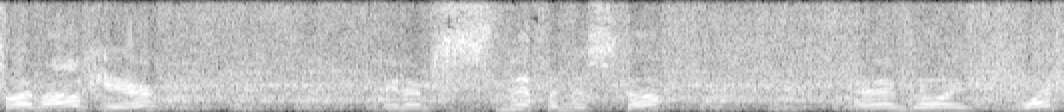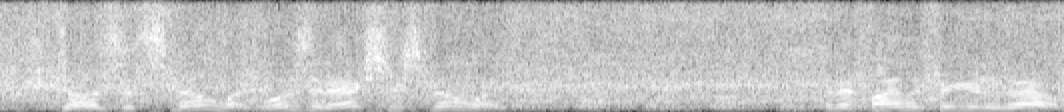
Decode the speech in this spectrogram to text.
So I'm out here and I'm sniffing this stuff and I'm going, what does it smell like? What does it actually smell like? And I finally figured it out.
